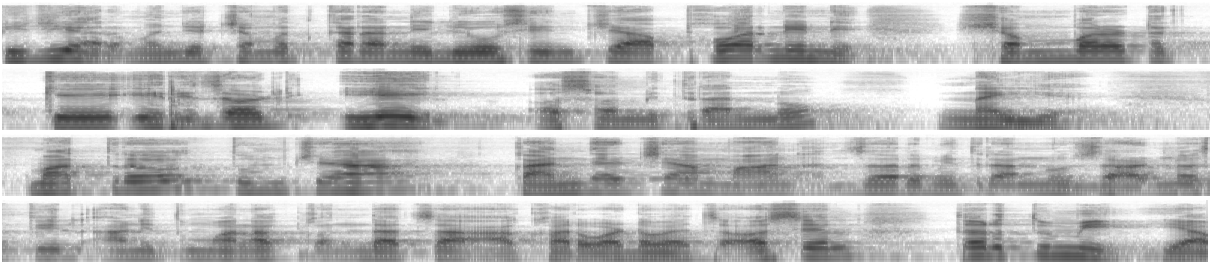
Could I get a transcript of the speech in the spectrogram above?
पी जी आर म्हणजे चमत्कार आणि लिओसिनच्या फवारणीने शंभर टक्के रिझल्ट येईल असं मित्रांनो नाही आहे मात्र तुमच्या कांद्याच्या मान जर मित्रांनो जाड नसतील आणि तुम्हाला कंदाचा आकार वाढवायचा असेल तर तुम्ही या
